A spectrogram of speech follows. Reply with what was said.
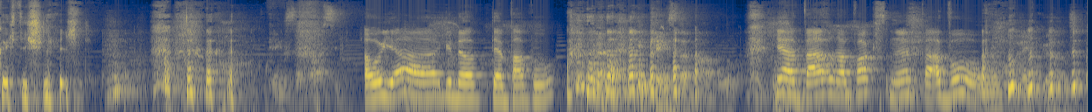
Richtig schlecht. Gangster Babsi. Oh ja, genau, der Babo. Gangster Babo. Ja, Barbara Box, ne? Babo. Oh mein Gott.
